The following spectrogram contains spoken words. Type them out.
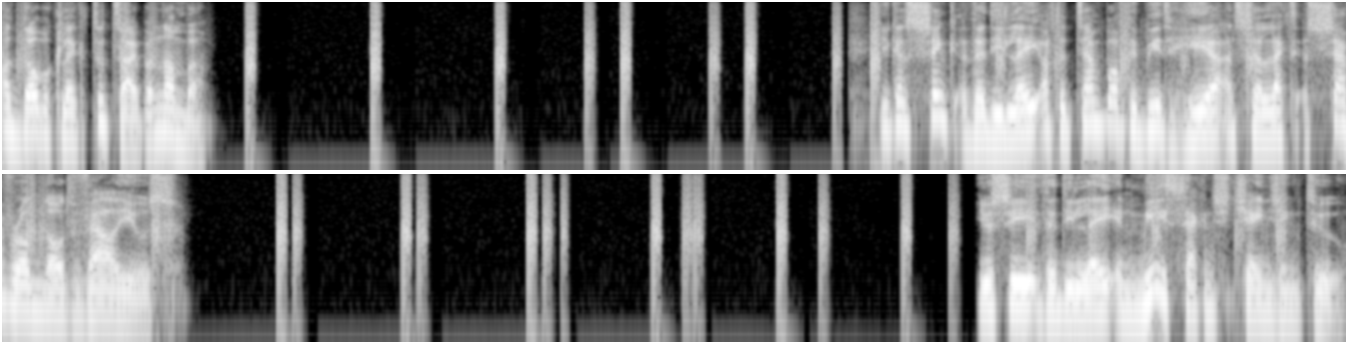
or double click to type a number. You can sync the delay of the tempo of the beat here and select several note values. You see the delay in milliseconds changing too.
